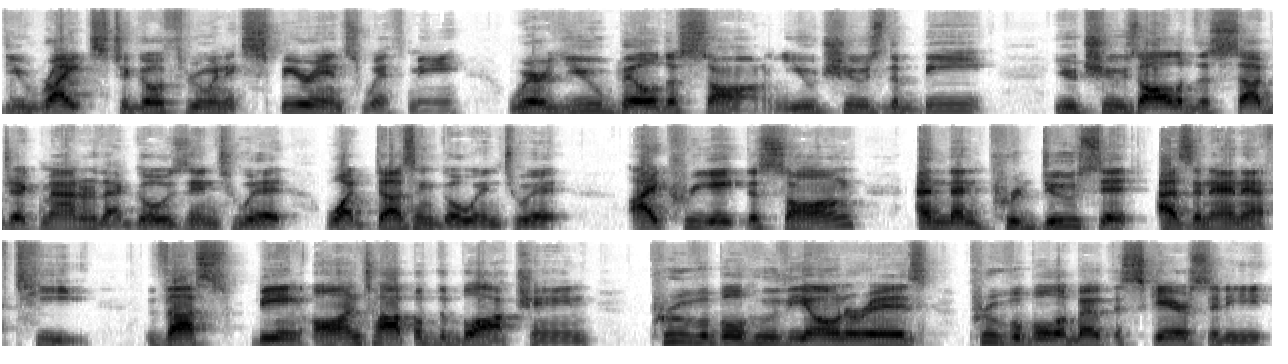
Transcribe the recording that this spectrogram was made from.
the rights to go through an experience with me where you hmm. build a song you choose the beat you choose all of the subject matter that goes into it what doesn't go into it i create the song and then produce it as an nft thus being on top of the blockchain provable who the owner is provable about the scarcity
